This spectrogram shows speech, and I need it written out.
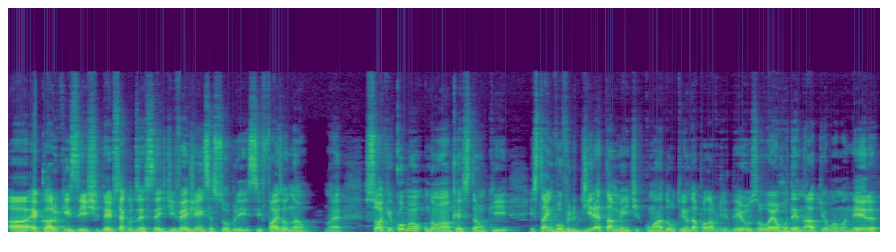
Uh, é claro que existe, desde o século XVI, divergência sobre se faz ou não, não é? Só que como não é uma questão que está envolvido diretamente com a doutrina da palavra de Deus, ou é ordenado de alguma maneira,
